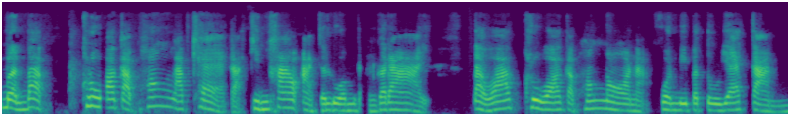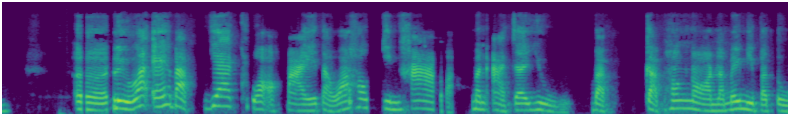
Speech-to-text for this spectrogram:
เหมือนแบบครัวกับห้องรับแขกอะกินข้าวอาจจะรวมกันก็ได้ แต่ว่าครัวกับห้องนอนอะควรมีประตูแยกกัน เออหรือว่าเอ๊ะแบบแยกครัวออกไป แต่ว่าห้องกินข้าวอะมันอาจจะอยู่แบบกับห้องนอนแล้วไม่มีประตู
